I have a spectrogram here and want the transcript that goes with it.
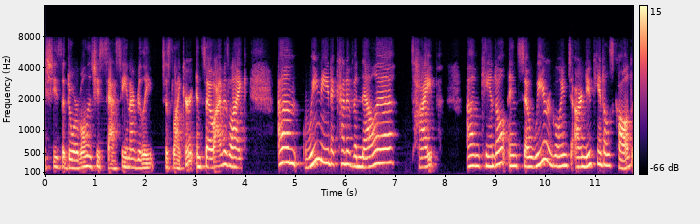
she's adorable and she's sassy and I really just like her. And so I was like, um, we need a kind of vanilla type um, candle. And so we are going to our new candle is called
